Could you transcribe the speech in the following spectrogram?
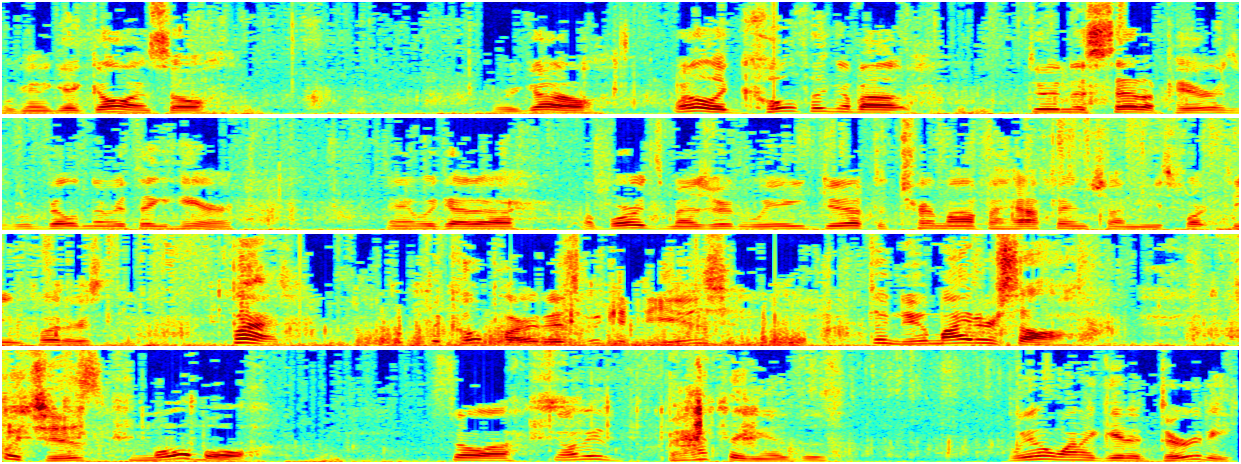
we're gonna get going. So here we go. Well, the cool thing about doing this setup here is we're building everything here, and we got our, our boards measured. We do have to trim off a half inch on these 14 footers, but the cool part is we could use the new miter saw, which is mobile. So uh, the only bad thing is, is we don't want to get it dirty.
